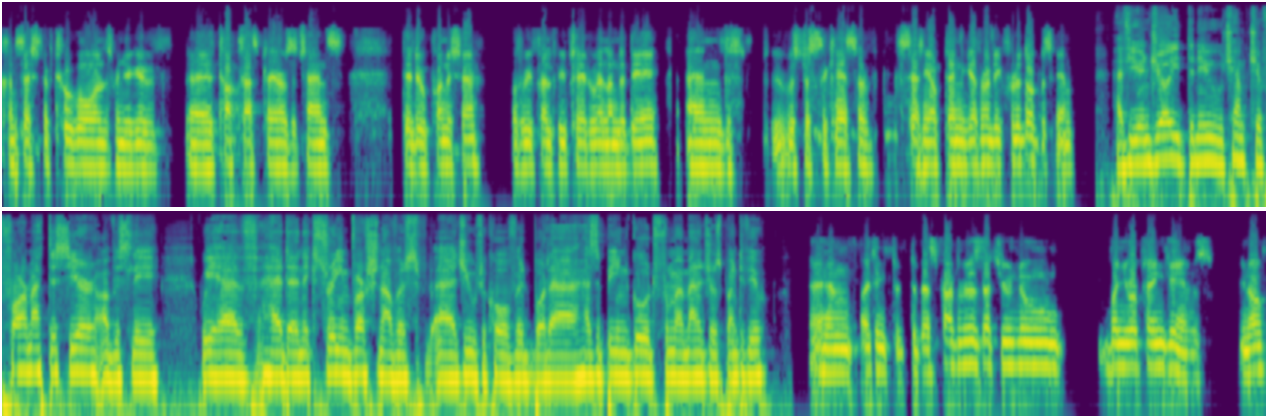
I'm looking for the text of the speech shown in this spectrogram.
concession of two goals when you give uh, top class players a chance, they do punish you. But we felt we played well on the day, and it was just a case of setting up then to get ready for the Douglas game. Have you enjoyed the new championship format this year? Obviously, we have had an extreme version of it uh, due to COVID, but uh, has it been good from a manager's point of view? Um, I think the best part of it is that you knew when you were playing games you know,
